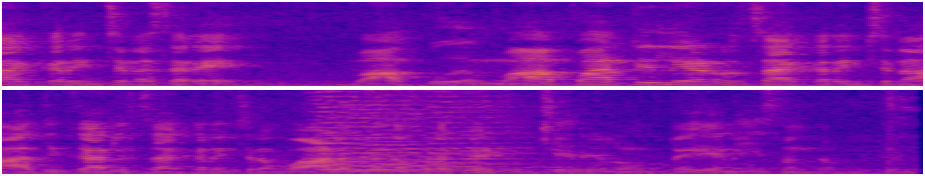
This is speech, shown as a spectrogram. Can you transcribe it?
సహకరించినా సరే మాకు మా పార్టీ లీడర్ సహకరించిన అధికారులు సహకరించిన వాళ్ళ మీద కూడా కఠిన చర్యలు ఉంటాయని ఈ సందర్భంగా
